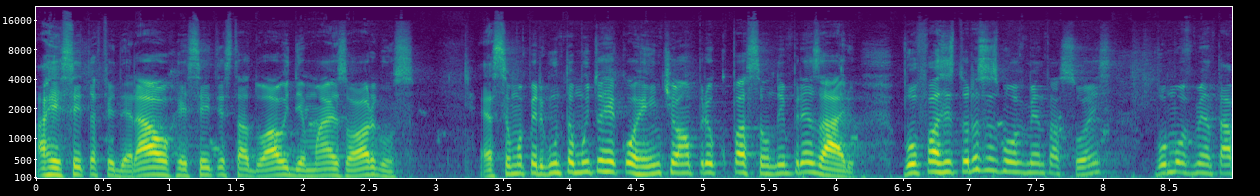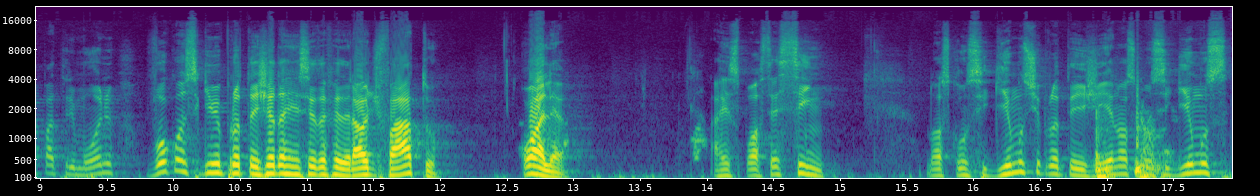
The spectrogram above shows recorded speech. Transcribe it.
à Receita Federal, Receita Estadual e demais órgãos? Essa é uma pergunta muito recorrente é uma preocupação do empresário. Vou fazer todas essas movimentações, vou movimentar patrimônio, vou conseguir me proteger da Receita Federal de fato? Olha, a resposta é sim nós conseguimos te proteger, nós conseguimos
